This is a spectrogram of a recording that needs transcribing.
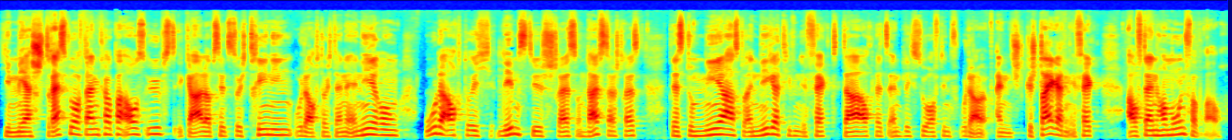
je mehr Stress du auf deinen Körper ausübst, egal ob es jetzt durch Training oder auch durch deine Ernährung oder auch durch Lebensstilstress und Lifestyle-Stress, desto mehr hast du einen negativen Effekt da auch letztendlich so auf den, oder einen gesteigerten Effekt auf deinen Hormonverbrauch.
